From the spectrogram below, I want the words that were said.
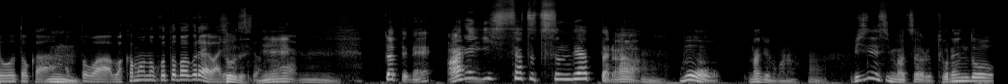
表とか、うん。あとは若者言葉ぐらいはありますよね。そうですね。うんだってねあれ一冊積んであったらう、ん。もう何ていうのかな、うん。ビジネスにまつわるトレンドうん。っ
